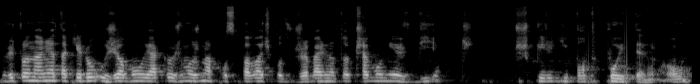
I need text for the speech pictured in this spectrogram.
wykonania takiego uziomu, jakoś można pospawać, podgrzewać, no to czemu nie wbijać szpilki pod płytę? O,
